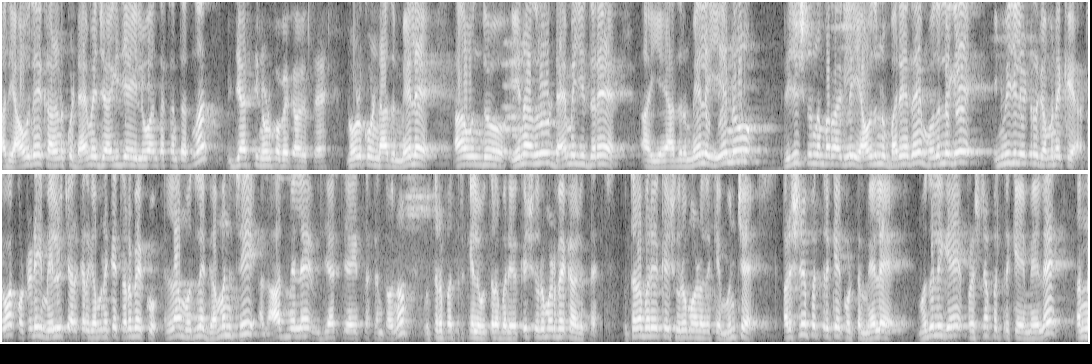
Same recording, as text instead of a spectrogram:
ಅದು ಯಾವುದೇ ಕಾರಣಕ್ಕೂ ಡ್ಯಾಮೇಜ್ ಆಗಿದೆಯಾ ಇಲ್ವಾ ಅಂತಕ್ಕಂಥದ್ದನ್ನ ವಿದ್ಯಾರ್ಥಿ ನೋಡ್ಕೋಬೇಕಾಗುತ್ತೆ. ನೋಡ್ಕೊಂಡಾದ ಮೇಲೆ ಆ ಒಂದು ಏನಾದರೂ ಡ್ಯಾಮೇಜ್ ಇದ್ದರೆ ಅದರ ಮೇಲೆ ಏನು ರಿಜಿಸ್ಟರ್ ನಂಬರ್ ಆಗಲಿ, ಯಾವುದನ್ನು ಬರೆಯದೆ ಮೊದಲಿಗೆ ಇನ್ವಿಜಿಲೇಟರ್ ಗಮನಕ್ಕೆ ಅಥವಾ ಕೊಠಡಿ ಮೇಲ್ವಿಚಾರಕರ ಗಮನಕ್ಕೆ ತರಬೇಕು. ಎಲ್ಲ ಮೊದಲೇ ಗಮನಿಸಿ, ಅದಾದ್ಮೇಲೆ ವಿದ್ಯಾರ್ಥಿ ಆಗಿರ್ತಕ್ಕಂಥವನು ಉತ್ತರ ಪತ್ರಿಕೆಯಲ್ಲಿ ಉತ್ತರ ಬರೆಯೋಕೆ ಶುರು ಮಾಡಬೇಕಾಗುತ್ತೆ. ಉತ್ತರ ಬರೆಯೋಕೆ ಶುರು ಮಾಡೋದಕ್ಕೆ ಮುಂಚೆ ಪ್ರಶ್ನೆ ಪತ್ರಿಕೆ ಕೊಟ್ಟ ಮೇಲೆ ಮೊದಲಿಗೆ ಪ್ರಶ್ನೆ ಪತ್ರಿಕೆಯ ಮೇಲೆ ತನ್ನ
